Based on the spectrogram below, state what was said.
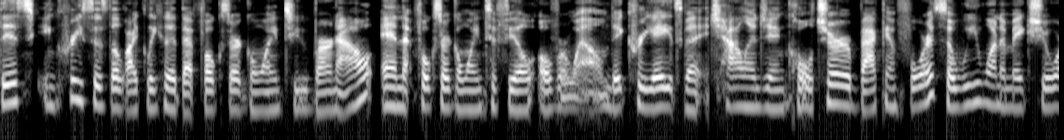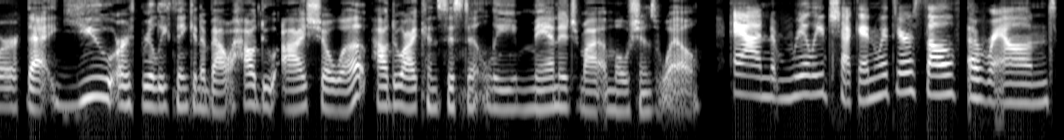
this increases the likelihood that folks are going to burn out and that folks are going to feel overwhelmed. It creates a challenging culture back and forth. So we want to make sure that you are really thinking about how do I show up? How do I consistently manage my emotions well? And really check in with yourself around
